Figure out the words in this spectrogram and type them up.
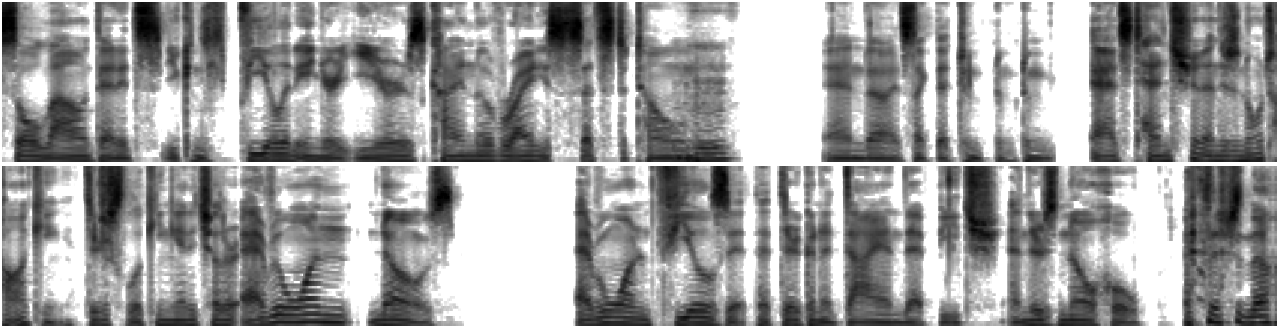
so loud that it's you can feel it in your ears, kind of right. It sets the tone, hmm and uh, it's like that dun, dun, dun, adds tension, and there's no talking. They're just looking at each other. Everyone knows, everyone feels it that they're gonna die on that beach, and there's no hope. there's no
